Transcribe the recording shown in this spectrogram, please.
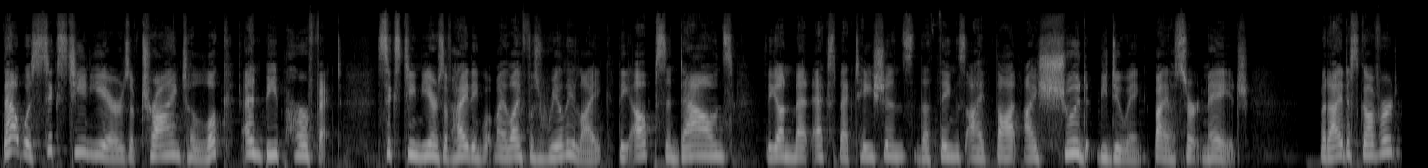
That was 16 years of trying to look and be perfect. 16 years of hiding what my life was really like, the ups and downs, the unmet expectations, the things I thought I should be doing by a certain age. But I discovered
